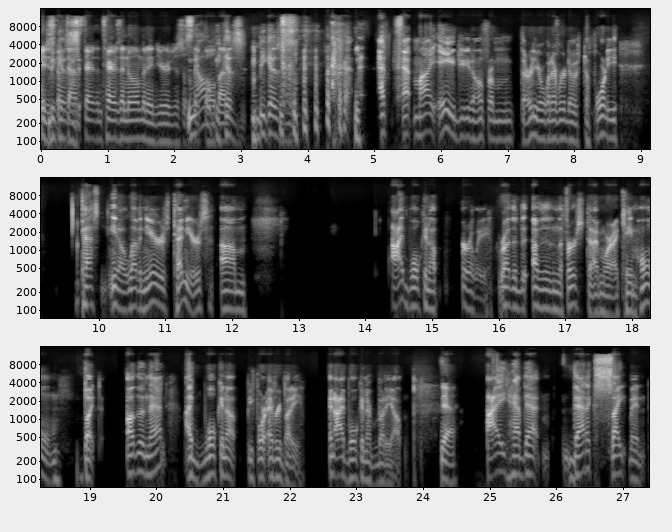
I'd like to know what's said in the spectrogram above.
he just Because- goes downstairs and tears into him, and you're just asleep No, because because at at my age, you know, from thirty or whatever to, to forty, past you know eleven years, ten years, um, I've woken up early rather th- other than the first time where I came home. But other than that, I've woken up before everybody, and I've woken everybody up. Yeah. I have that that excitement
